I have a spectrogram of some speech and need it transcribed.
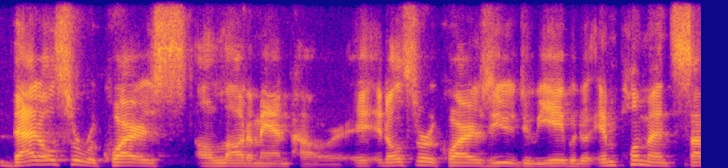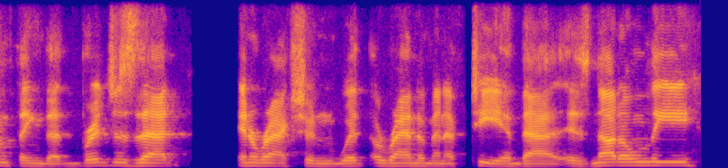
that also requires a lot of manpower. It, it, also requires you to be able to implement something that bridges that interaction with a random nft and that is not only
